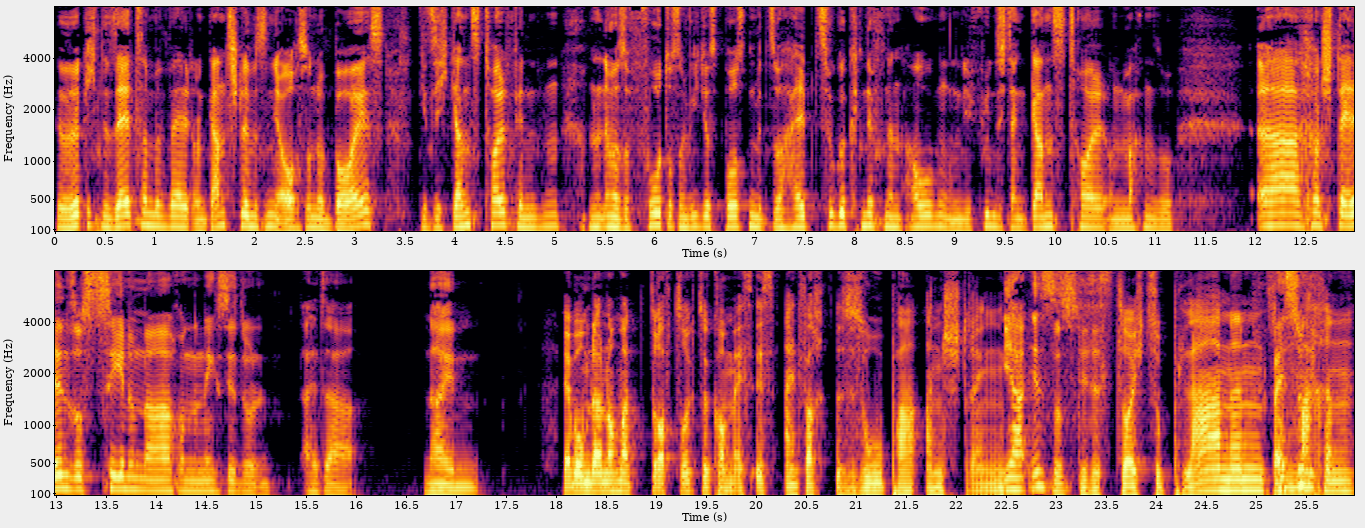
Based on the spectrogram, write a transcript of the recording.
wirklich eine seltsame Welt. Und ganz schlimm sind ja auch so eine Boys, die sich ganz toll finden und dann immer so Fotos und Videos posten mit so halb zugekniffenen Augen und die fühlen sich dann ganz toll und machen so, ach, und stellen so Szenen nach und dann denkst du dir, Alter, nein. Ja, aber um da nochmal drauf zurückzukommen, es ist einfach super anstrengend. Ja, ist es. Dieses Zeug zu planen, zu Weißt du, machen.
